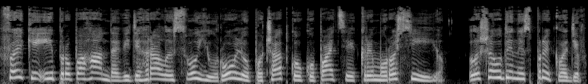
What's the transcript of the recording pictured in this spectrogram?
Фейки і пропаганда відіграли свою роль у початку окупації Криму Росією. Лише один із прикладів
